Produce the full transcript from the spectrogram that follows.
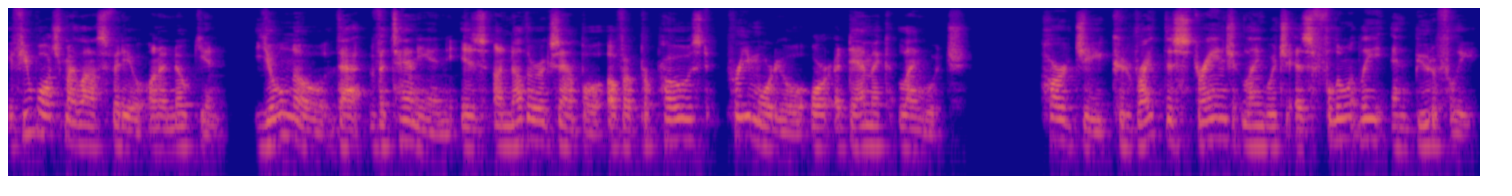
If you watched my last video on Enochian, you'll know that Vatanian is another example of a proposed primordial or Adamic language. Harji could write this strange language as fluently and beautifully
